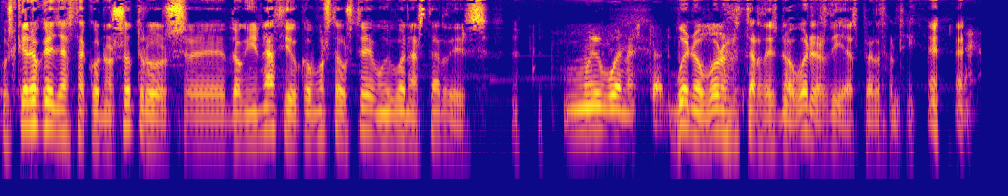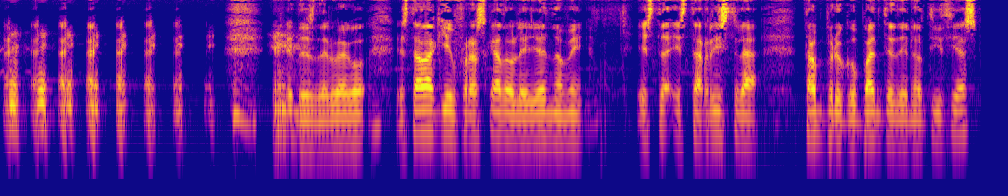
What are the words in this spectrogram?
Pues creo que ya está con nosotros. Eh, don Ignacio, ¿cómo está usted? Muy buenas tardes. Muy buenas tardes. Bueno, buenas tardes, no, buenos días, perdón. desde luego. Estaba aquí enfrascado leyéndome esta, esta ristra tan preocupante de noticias,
